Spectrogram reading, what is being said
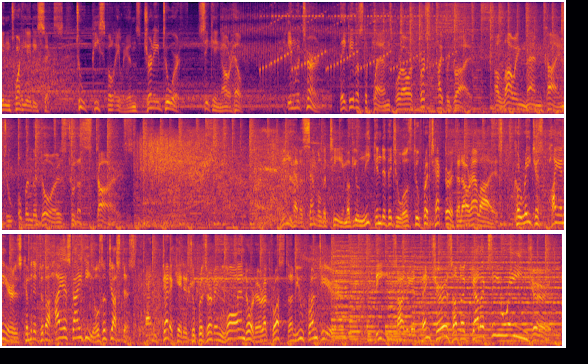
In 2086, two peaceful aliens journeyed to Earth, seeking our help. In return, they gave us the plans for our first hyperdrive, allowing mankind to open the doors to the stars. We have assembled a team of unique individuals to protect Earth and our allies. Courageous pioneers committed to the highest ideals of justice and dedicated to preserving law and order across the new frontier. These are the adventures of the Galaxy Rangers.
